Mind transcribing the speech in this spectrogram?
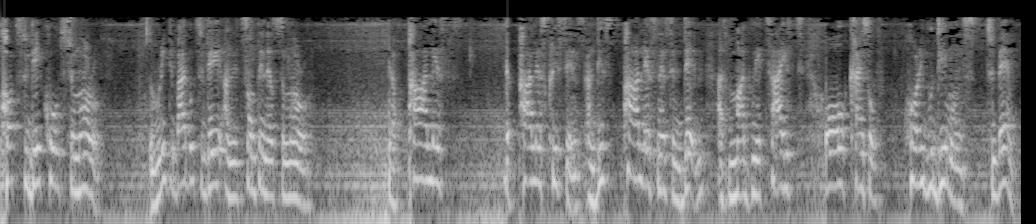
Hot today, cold tomorrow. Read the Bible today and it's something else tomorrow. They are powerless, the powerless Christians, and this powerlessness in them has magnetized all kinds of horrible demons to them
